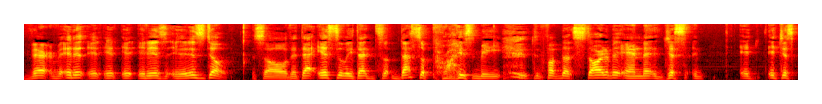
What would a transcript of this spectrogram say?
very it it, it, it is it is dope. So that that instantly that that surprised me from the start of it and it just it it just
